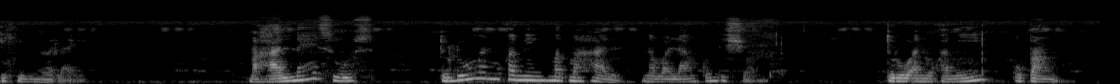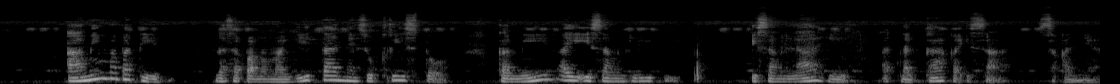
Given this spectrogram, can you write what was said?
ihinulay. Mahal na Jesus, tulungan mo kaming magmahal na walang kondisyon. Turuan mo kami upang aming mabatid na sa pamamagitan ni Yesu Kristo, kami ay isang lipi, isang lahi at nagkakaisa sa Kanya.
